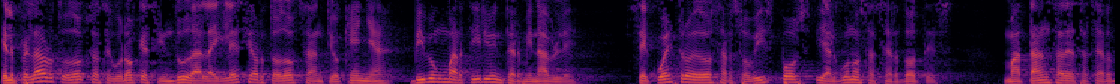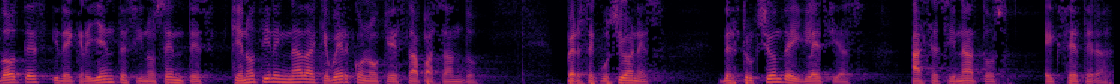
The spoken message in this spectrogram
El prelado ortodoxo aseguró que sin duda la Iglesia Ortodoxa antioqueña vive un martirio interminable, secuestro de dos arzobispos y algunos sacerdotes, matanza de sacerdotes y de creyentes inocentes que no tienen nada que ver con lo que está pasando, persecuciones, destrucción de iglesias, asesinatos, etc.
